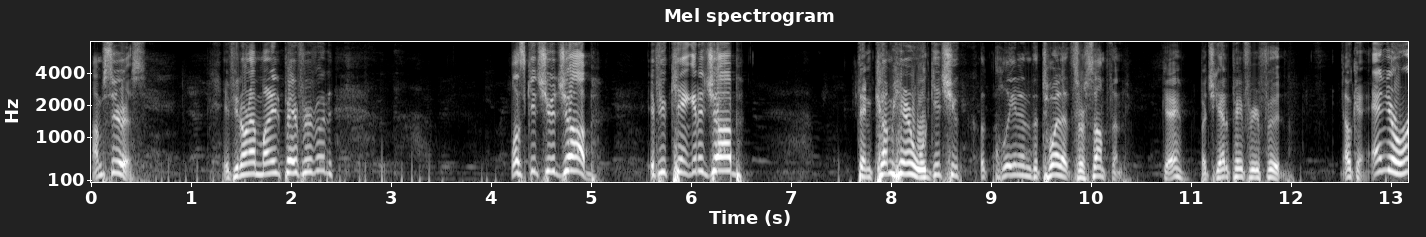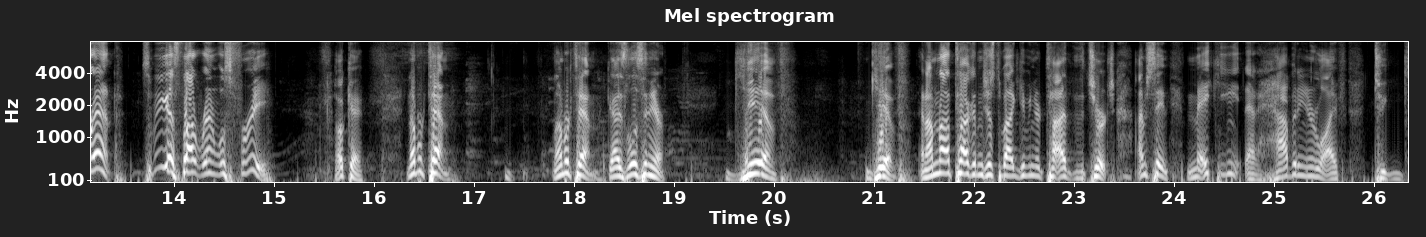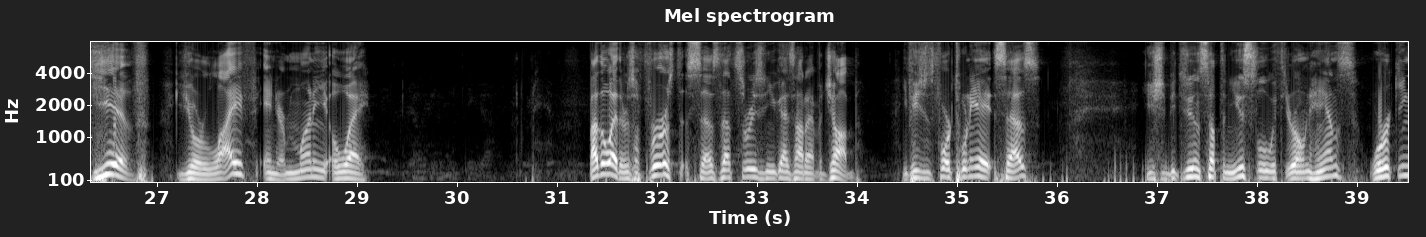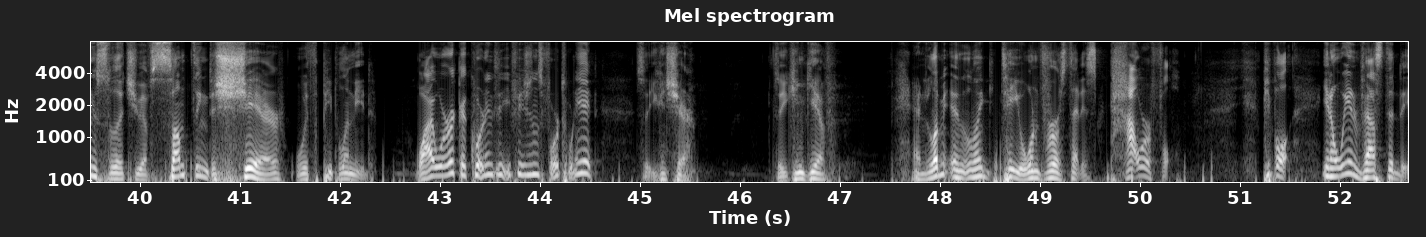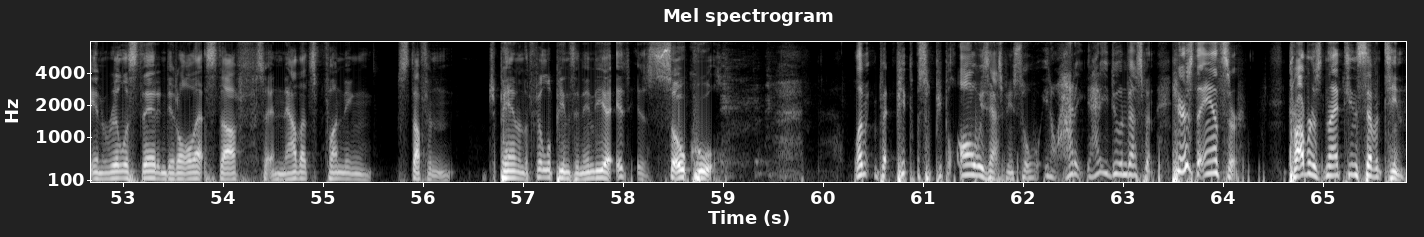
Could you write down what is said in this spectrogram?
I'm serious. If you don't have money to pay for your food, let's get you a job. If you can't get a job, then come here and we'll get you cleaning the toilets or something. Okay? But you got to pay for your food. Okay. And your rent. Some of you guys thought rent was free. Okay. Number 10. Number 10. Guys, listen here. Give. Give. And I'm not talking just about giving your tithe to the church. I'm saying making it a habit in your life to give your life and your money away. By the way, there's a verse that says that's the reason you guys ought to have a job. Ephesians 4:28 says, "You should be doing something useful with your own hands, working so that you have something to share with people in need." Why work according to Ephesians 4:28? So you can share. So you can give. And let me and let me tell you one verse that is powerful. People, you know, we invested in real estate and did all that stuff, so, and now that's funding stuff in Japan and the Philippines and India. It is so cool. Let me, but people, so people always ask me, so you know, how do you, how do you do investment? Here's the answer: Proverbs 19:17.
